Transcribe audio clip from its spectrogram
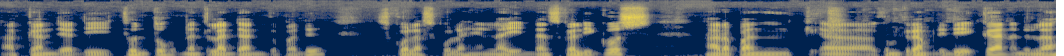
akan jadi contoh dan teladan kepada sekolah-sekolah yang lain dan sekaligus harapan uh, Kementerian Pendidikan adalah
